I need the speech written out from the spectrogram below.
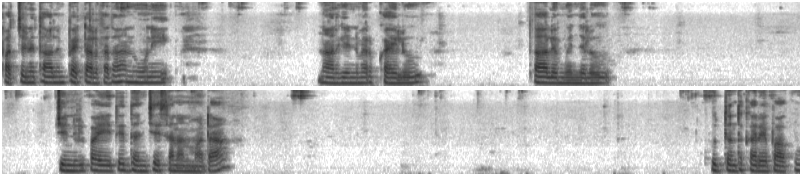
పచ్చడి తాలింపు పెట్టాలి కదా నూనె నాలుగు ఎండుమిరపకాయలు తాలింపు గింజలు చిన్నులపై అయితే దంచేసాను అనమాట గుత్తంత కరివేపాకు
